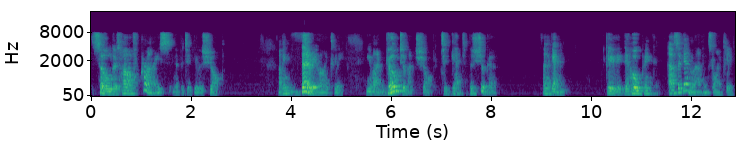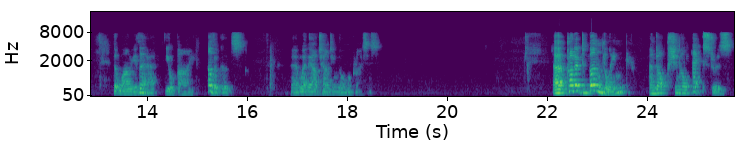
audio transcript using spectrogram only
sold at half price in a particular shop. I think very likely you might go to that shop to get the sugar. And again, clearly they're hoping, as again it's likely, that while you're there you'll buy other goods uh, where they are charging normal prices. Uh, product bundling and optional extras,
